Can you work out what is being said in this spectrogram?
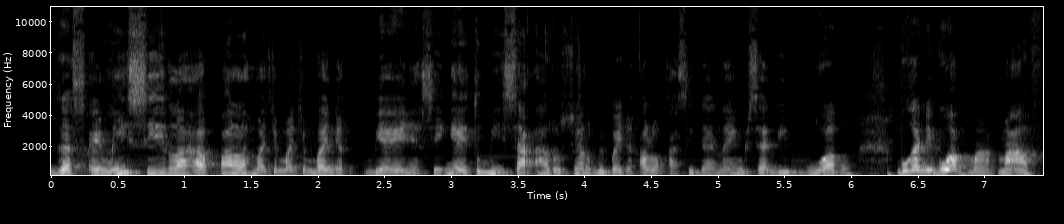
gas emisi lah, apalah macam-macam banyak biayanya. Sehingga itu bisa harusnya lebih banyak alokasi dana yang bisa dibuang, bukan dibuang, ma- maaf,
